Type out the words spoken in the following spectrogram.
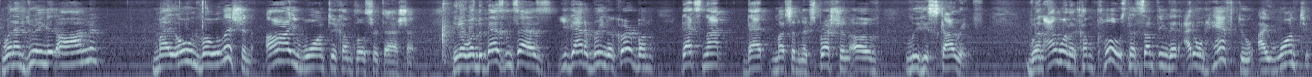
when I'm doing it on my own volition. I want to come closer to Hashem. You know, when the Bezdin says you got to bring a karban, that's not that much of an expression of lihiskariv. When I want to come close, that's something that I don't have to, I want to.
